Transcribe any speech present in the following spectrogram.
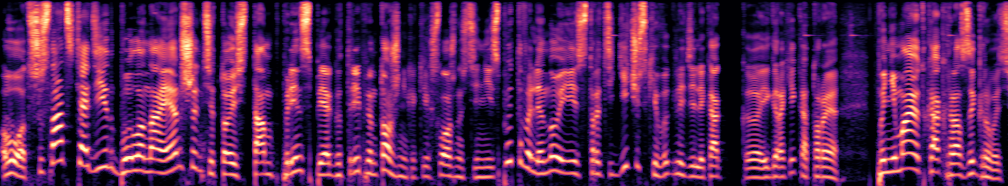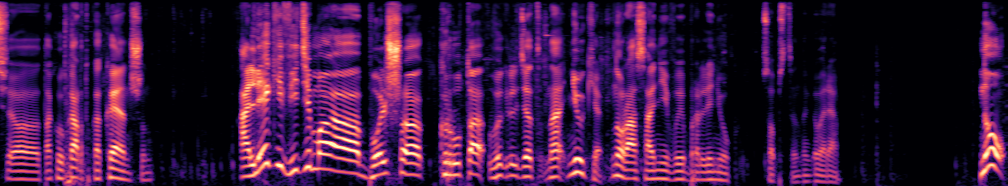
Вот, 16-1 было на Эншенте, то есть там, в принципе, Эго Триппин тоже никаких сложностей не испытывали, но и стратегически выглядели как э, игроки, которые понимают, как разыгрывать э, такую карту, как Эншент. Олеги, видимо, больше круто выглядят на нюке. Ну, раз они выбрали нюк, собственно говоря. Ну,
